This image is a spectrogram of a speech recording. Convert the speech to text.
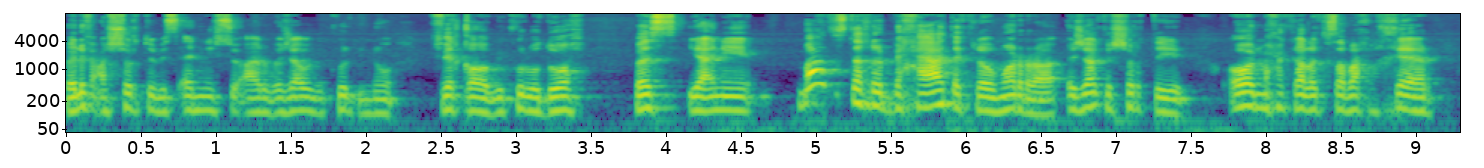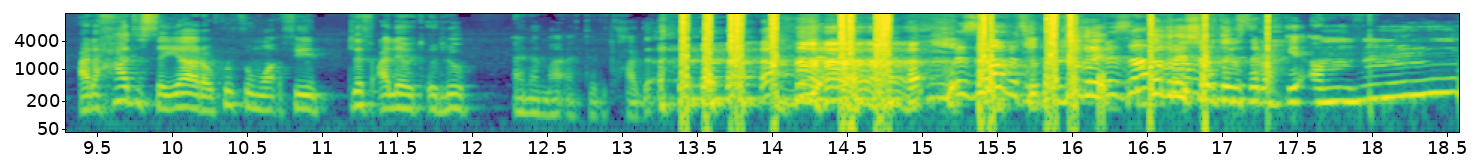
بلف على الشرطي بيسالني سؤال وبجاوب بكل إنه ثقة وبكل وضوح. بس يعني ما تستغرب بحياتك لو مرة إجاك الشرطي أول ما حكى لك صباح الخير على حادث سيارة وكلكم واقفين تلف عليه وتقول له أنا ما قتلت حدا. بالضبط. دغري بالضبط. دغري الشرطي بصير يحكي أمم.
